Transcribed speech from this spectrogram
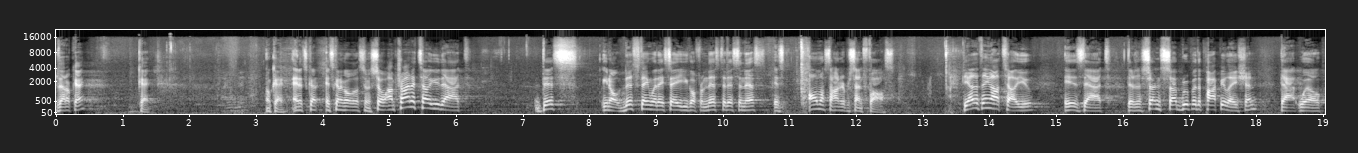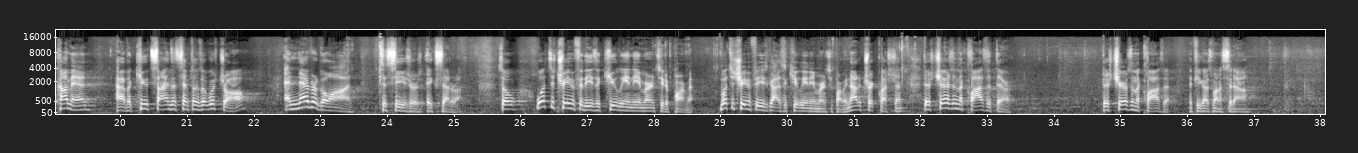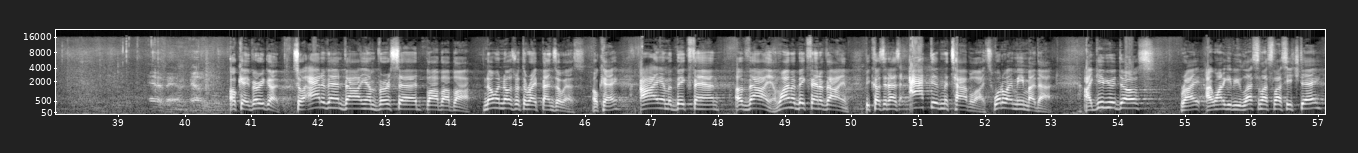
that okay? Okay. Okay, and it's going it's going to go a little sooner. So I'm trying to tell you that this, you know, this thing where they say you go from this to this and this is almost 100% false. The other thing I'll tell you is that there's a certain subgroup of the population that will come in, have acute signs and symptoms of withdrawal, and never go on to seizures, etc. So, what's the treatment for these acutely in the emergency department? What's the treatment for these guys acutely in the emergency department? Not a trick question. There's chairs in the closet there. There's chairs in the closet if you guys want to sit down. Okay, very good. So Ativan, Valium, Versed, blah, blah, blah. No one knows what the right benzo is, okay? I am a big fan of Valium. Why am I a big fan of Valium? Because it has active metabolites. What do I mean by that? I give you a dose, right? I want to give you less and less less each day.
